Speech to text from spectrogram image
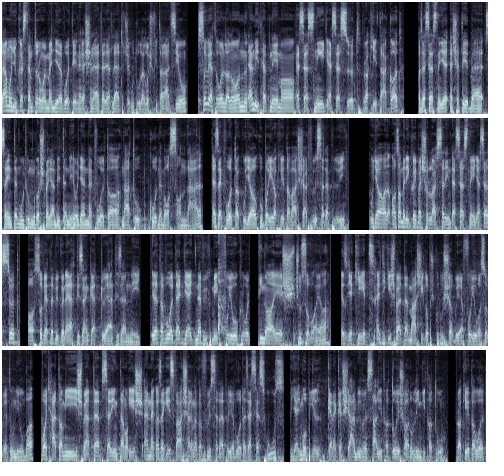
De mondjuk ezt nem tudom, hogy mennyire volt ténylegesen elterjedt, lehet, hogy csak utólagos fitaláció. A szovjet oldalon említhetném a SS-4, SS-5 rakétákat, az SS-4 esetében szerintem úgy humoros megemlíteni, hogy ennek volt a NATO kódneve a Szandál. Ezek voltak ugye a kubai rakétaválság főszereplői. Ugye az amerikai besorolás szerint SS-4, SS-5, a szovjet nevükön R-12, R-14. Illetve volt egy-egy nevük még folyókról, Vina és Csuszovaja, ez ugye két, egyik ismertebb, másik obskurusabb ugye folyó a Szovjetunióba. Vagy hát ami ismertebb szerintem, és ennek az egész válságnak a főszereplője volt az SS-20, ugye egy mobil kerekes járművön szállítható és arról indítható rakéta volt.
